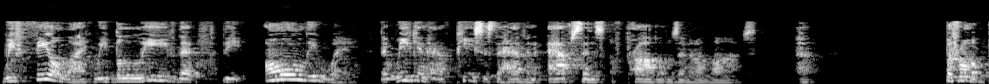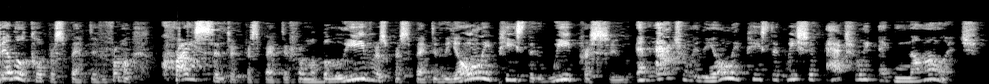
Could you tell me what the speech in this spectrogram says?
We feel like we believe that the only way that we can have peace is to have an absence of problems in our lives. But from a biblical perspective, from a Christ centered perspective, from a believer's perspective, the only peace that we pursue, and actually the only peace that we should actually acknowledge,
